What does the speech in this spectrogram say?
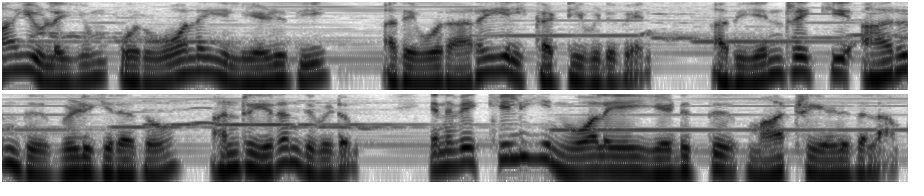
ஆயுளையும் ஒரு ஓலையில் எழுதி அதை ஒரு அறையில் கட்டிவிடுவேன். அது என்றைக்கு அருந்து விழுகிறதோ அன்று இறந்துவிடும். எனவே கிளியின் ஓலையை எடுத்து மாற்றி எழுதலாம்.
